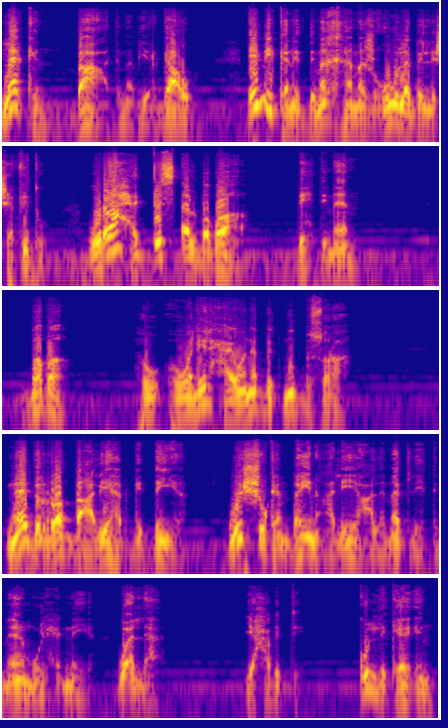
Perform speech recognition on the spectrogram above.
لكن بعد ما بيرجعوا إيمي كانت دماغها مشغولة باللي شافته وراحت تسأل باباها باهتمام. بابا هو هو ليه الحيوانات بتموت بسرعة؟ نادر رد عليها بجدية. وشه كان باين عليه علامات الاهتمام والحنية وقال لها يا حبيبتي كل كائن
